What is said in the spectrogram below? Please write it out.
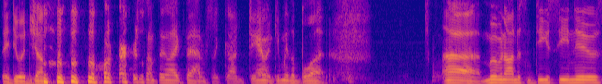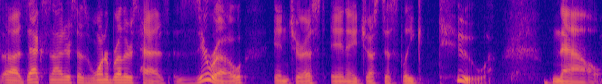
they do a jump or something like that. I'm just like, God damn it, give me the blood. Uh, moving on to some DC news. Uh, Zack Snyder says Warner Brothers has zero interest in a Justice League 2. Now,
